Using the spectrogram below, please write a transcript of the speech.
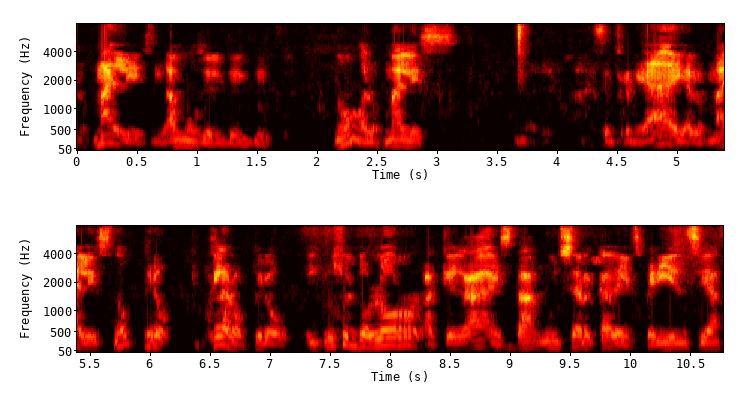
los males, digamos, del, ¿no? A los males las enfermedades y a los males, ¿no? Pero, claro, pero incluso el dolor aquella está muy cerca de la experiencia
